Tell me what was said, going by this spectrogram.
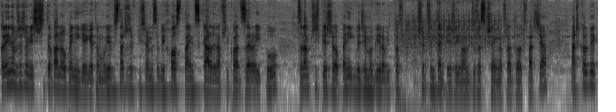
Kolejną rzeczą jest cheatowane opening, jak ja to mówię. Wystarczy, że wpiszemy sobie host time scale na przykład 0,5, co nam przyspieszy opening. Będziemy mogli robić to w szybszym tempie, jeżeli mamy dużo skrzynek na przykład do otwarcia. Aczkolwiek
